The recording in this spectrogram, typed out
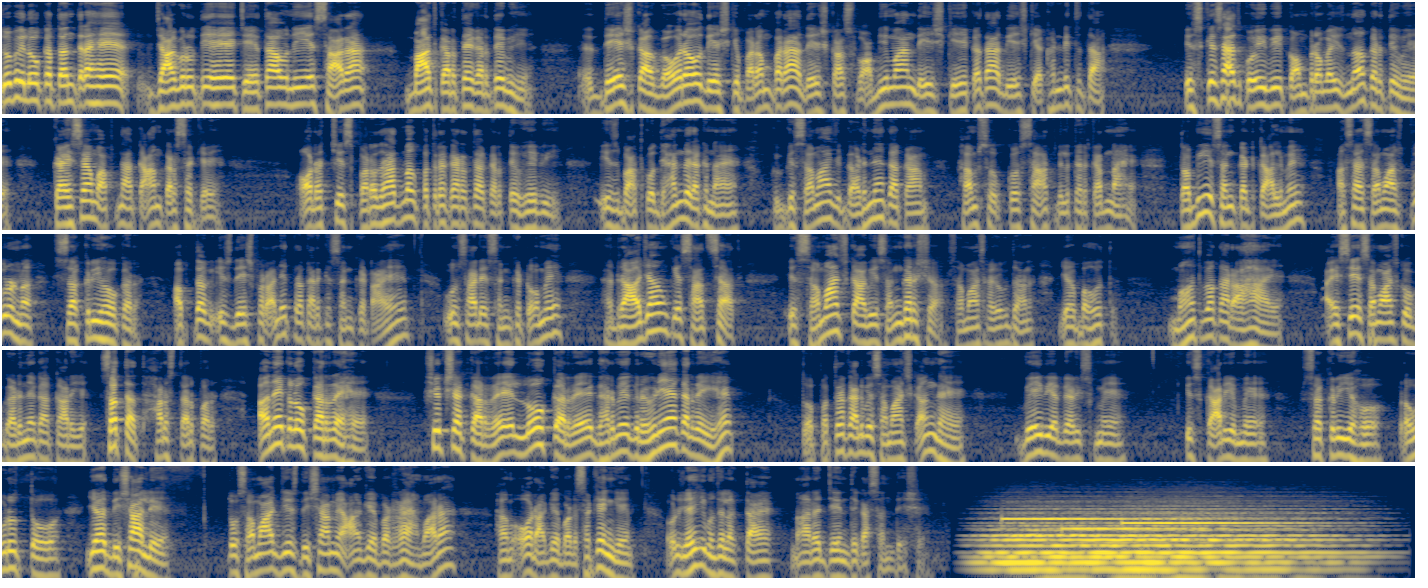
जो भी लोकतंत्र है, जागृति है, चेतावनी है, सारा बात करते करते भी देश का गौरव, देश की परंपरा, देश का स्वाभिमान, देश की एकता, देश की अखंडितता, इसके साथ कोई भी कॉम्प्रोमाइज़ न करते हुए कैसे हम अपना काम कर सकें और अच्छी स्पर्धात्मक पत्रकारिता करते हुए भी इस बात को ध्यान में रखना है, क्योंकि समाज गढ़ने का काम हम सबको साथ मिलकर करना है। तभी संकट काल में ऐसा समाज पूर्ण सक्रिय होकर अब तक इस देश पर अनेक प्रकार के संकट आए हैं। उन सारे संकटों में राजाओं के साथ साथ इस समाज का भी संघर्ष, समाज का योगदान, यह बहुत महत्व का रहा है। ऐसे समाज को गढ़ने का कार्य सतत हर स्तर पर अनेक लोग कर रहे हैं। शिक्षक कर रहे लोग कर रहे घर में गृहिणियाँ कर रही है। तो पत्रकार भी समाज का अंग है। वे भी अगर इसमें, इस कार्य में सक्रिय हो, प्रवृत्त हो, यह दिशा ले तो समाज जिस दिशा में आगे बढ़ रहा है हमारा, हम और आगे बढ़ सकेंगे। और यही मुझे लगता है, नारद जयंती का संदेश है।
